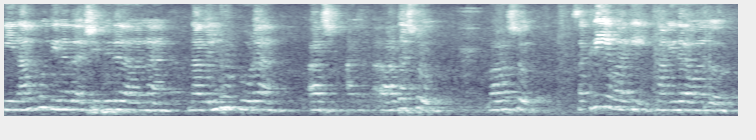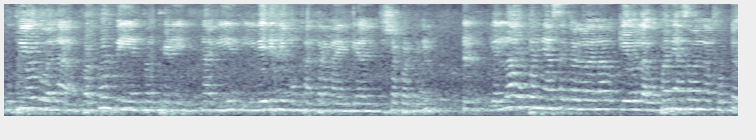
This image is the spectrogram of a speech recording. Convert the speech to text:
ಈ ನಾಲ್ಕು ದಿನದ ಶಿಬಿರವನ್ನು ನಾವೆಲ್ಲರೂ ಕೂಡ ಆದಷ್ಟು ಬಹಳಷ್ಟು ಸಕ್ರಿಯವಾಗಿ ನಾವು ಇದರ ಒಂದು ಉಪಯೋಗವನ್ನ ಪಡ್ಕೊಂಡ್ವಿ ಅಂತ ಹೇಳಿ ನಾವು ಈ ವೇದಿಕೆ ಮುಖಾಂತರ ನಾನು ಇಷ್ಟಪಡ್ತೀನಿ ಎಲ್ಲ ಉಪನ್ಯಾಸಗಳನ್ನ ಕೇವಲ ಉಪನ್ಯಾಸವನ್ನ ಕೊಟ್ಟು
